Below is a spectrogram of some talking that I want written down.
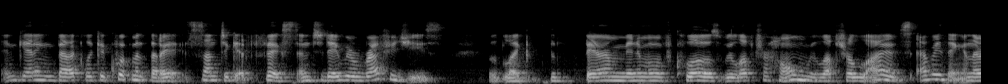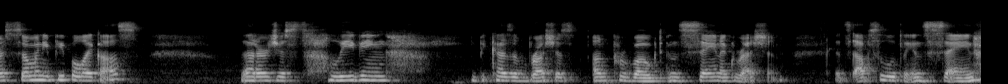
and getting back like equipment that I sent to get fixed. And today we're refugees with like the bare minimum of clothes. We left our home, we left our lives, everything. And there are so many people like us that are just leaving because of Russia's unprovoked, insane aggression. It's absolutely insane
